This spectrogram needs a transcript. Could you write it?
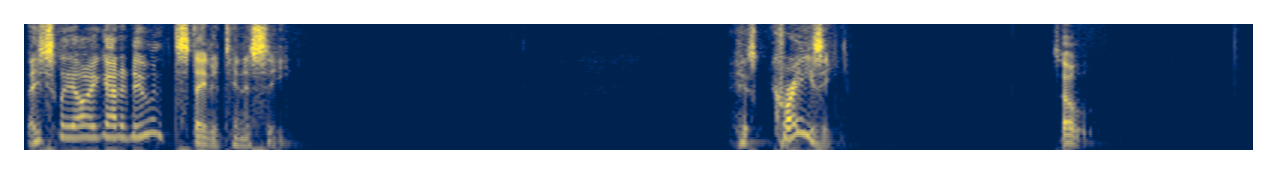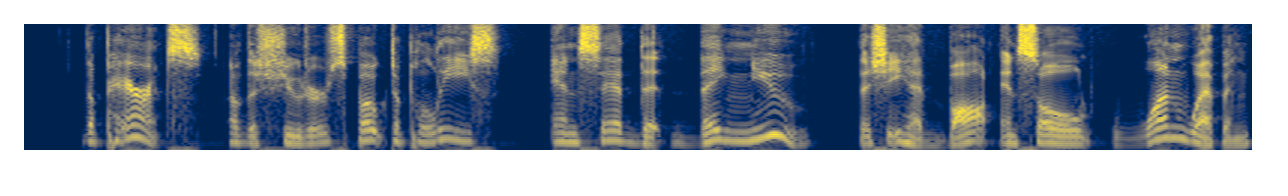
basically all you got to do in the state of Tennessee. It's crazy. So, the parents of the shooter spoke to police and said that they knew that she had bought and sold one weapon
